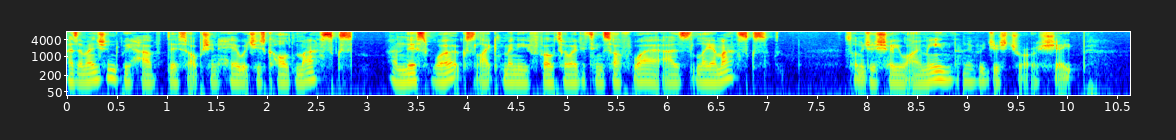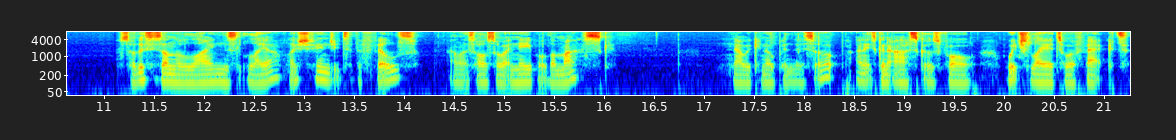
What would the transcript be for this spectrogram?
As I mentioned, we have this option here which is called masks, and this works like many photo editing software as layer masks. So let me just show you what I mean, and if we just draw a shape. So this is on the lines layer, let's change it to the fills, and let's also enable the mask. Now we can open this up, and it's going to ask us for which layer to affect.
